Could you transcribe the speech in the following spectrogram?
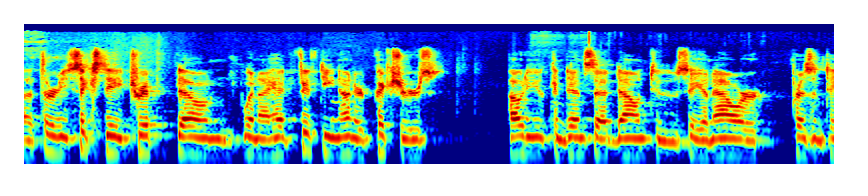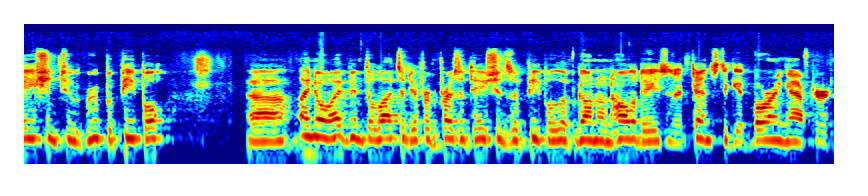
A 36 day trip down when I had 1,500 pictures. How do you condense that down to, say, an hour presentation to a group of people? Uh, I know I've been to lots of different presentations of people who have gone on holidays, and it tends to get boring after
